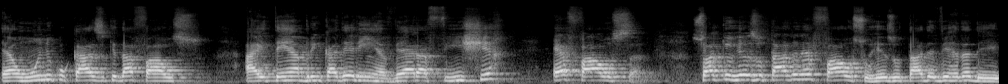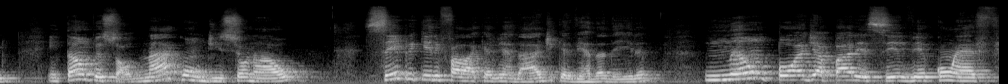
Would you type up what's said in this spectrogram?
É o único caso que dá falso. Aí tem a brincadeirinha, Vera Fischer é falsa. Só que o resultado não é falso, o resultado é verdadeiro. Então, pessoal, na condicional, sempre que ele falar que é verdade, que é verdadeira, não pode aparecer V com F.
